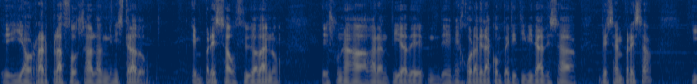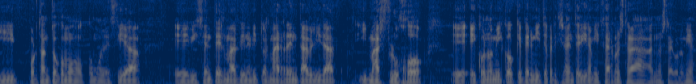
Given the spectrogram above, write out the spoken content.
eh, y ahorrar plazos al administrado, empresa o ciudadano es una garantía de, mejora de la competitividad de esa, de esa empresa y, por tanto, como, como decía eh, Vicente, es más dinerito, es más rentabilidad y más flujo eh, económico que permite precisamente dinamizar nuestra, nuestra economía.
